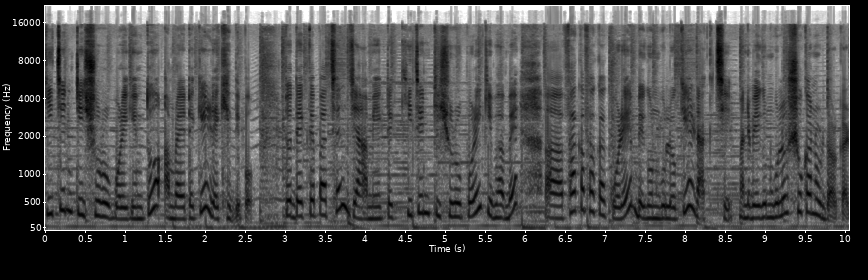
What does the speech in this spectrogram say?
কিচেন টিস্যুর উপরে কিন্তু আমরা এটাকে রেখে দিব। তো দেখতে পাচ্ছেন যে আমি একটা কিচেন টিস্যুর উপরে কীভাবে ফাঁকা ফাঁকা করে বেগুনগুলোকে রাখছি। মানে বেগুনগুলো শুকানোর দরকার।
